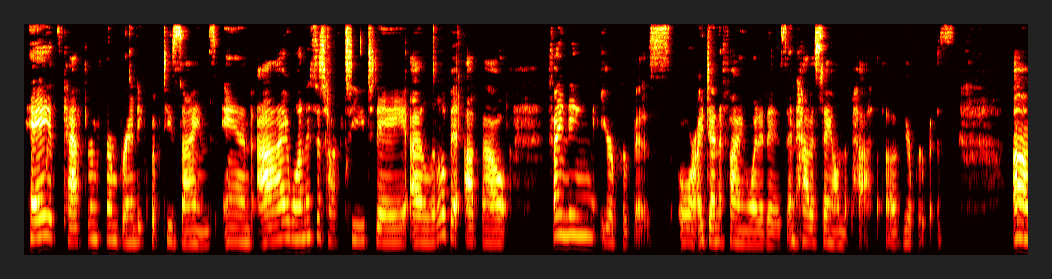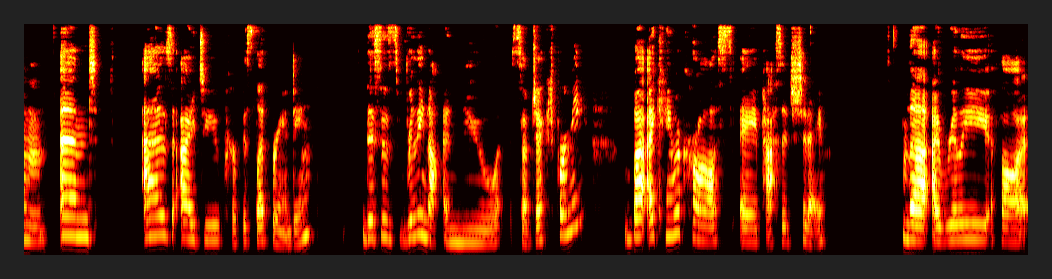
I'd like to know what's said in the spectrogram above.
Hey, it's Katherine from Brandequip Designs, and I wanted to talk to you today a little bit about finding your purpose or identifying what it is and how to stay on the path of your purpose. Um, and as I do purpose led branding, this is really not a new subject for me, but I came across a passage today that I really thought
